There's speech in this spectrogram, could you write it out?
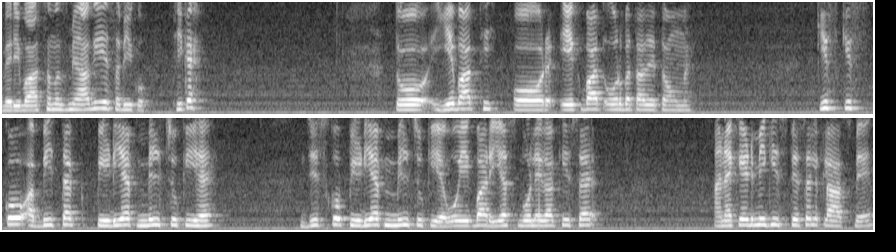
मेरी बात समझ में आ गई है सभी को ठीक है? तो ये बात थी और एक बात और बता देता हूँ मैं। किस किस को अभी तक पीडीएफ मिल चुकी है? जिसको पीडीएफ मिल चुकी है, वो एक बार यस बोलेगा कि, सर, अन की स्पेशल क्लास पे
